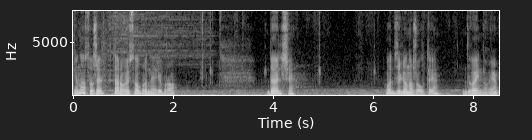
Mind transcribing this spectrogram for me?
И у нас уже второе собранное ребро. Дальше. Вот зелено-желтое. Двойное.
